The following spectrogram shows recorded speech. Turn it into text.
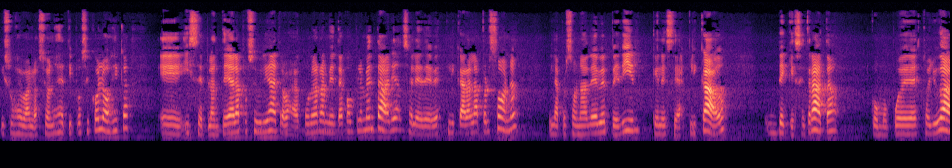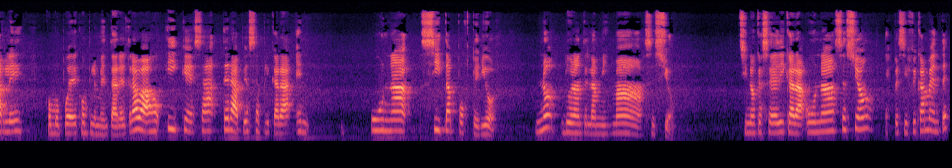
y sus evaluaciones de tipo psicológica eh, y se plantea la posibilidad de trabajar con una herramienta complementaria, se le debe explicar a la persona y la persona debe pedir que le sea explicado de qué se trata, cómo puede esto ayudarle, cómo puede complementar el trabajo y que esa terapia se aplicará en una cita posterior, no durante la misma sesión, sino que se dedicará una sesión específicamente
